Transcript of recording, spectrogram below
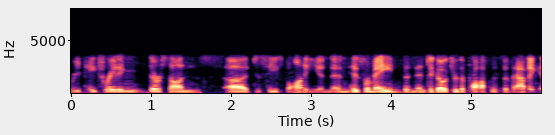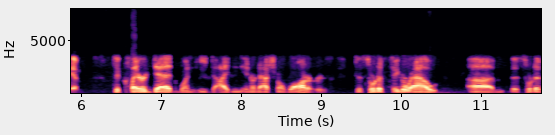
repatriating their son's uh, deceased body and, and his remains, and, and to go through the process of having him declared dead when he died in international waters, to sort of figure out um, the sort of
